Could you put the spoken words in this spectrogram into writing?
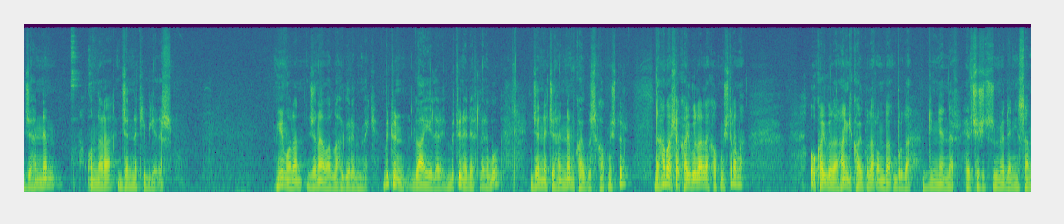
Cehennem onlara cennet gibi gelir. Mühim olan Cenab-ı Allah'ı görebilmek. Bütün gayeleri, bütün hedefleri bu. Cennet cehennem kaygısı kalkmıştır. Daha başka kaygılar da kalkmıştır ama o kaygılar hangi kaygılar onu da burada dinleyenler, her çeşit zümreden insan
